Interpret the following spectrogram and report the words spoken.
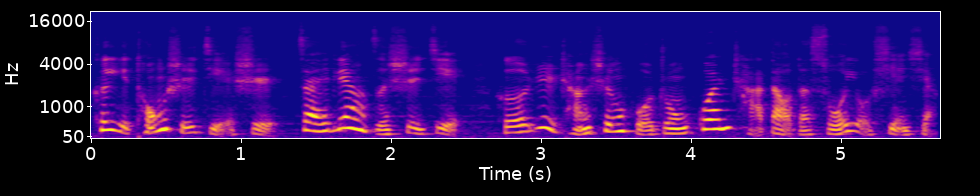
可以同时解释在量子世界和日常生活中观察到的所有现象。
